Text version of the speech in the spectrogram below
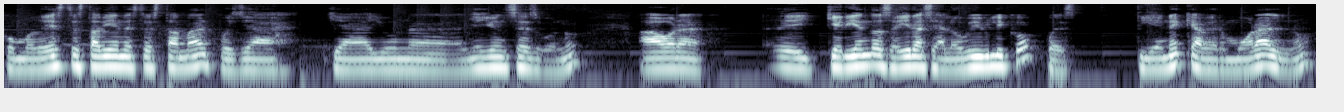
como de esto está bien, esto está mal, pues ya, ya, hay, una, ya hay un sesgo, ¿no? Ahora, eh, queriéndose ir hacia lo bíblico, pues tiene que haber moral, ¿no?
